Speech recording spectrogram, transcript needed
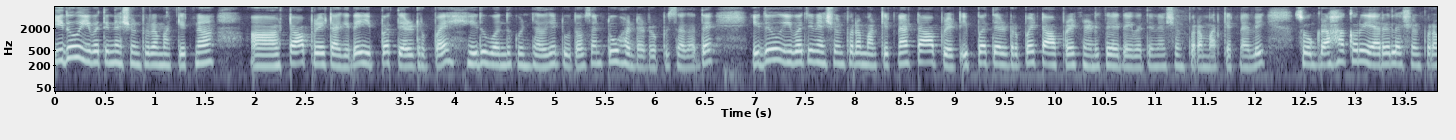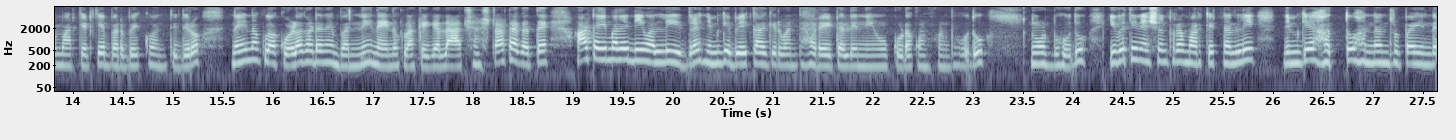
ಇದು ಇವತ್ತಿನ ಯಶವಂತಪುರ ಮಾರ್ಕೆಟ್ನ ಟಾಪ್ ರೇಟ್ ಆಗಿದೆ ಇಪ್ಪತ್ತೆರಡು ರೂಪಾಯಿ. ಇದು ಒಂದು ಕ್ವಿಂಟಲ್ಗೆ two thousand two hundred rupees ಆಗುತ್ತೆ. ಇದು ಇವತ್ತಿನ ಯಶವಂತಪುರ ಮಾರ್ಕೆಟ್ನ ಟಾಪ್ ರೇಟ್, ಇಪ್ಪತ್ತೆರಡು ರೂಪಾಯಿ ಟಾಪ್ ರೇಟ್ ನಡೀತಾ ಇದೆ ಇವತ್ತಿನ ಯಶವಂತಪುರ ಮಾರ್ಕೆಟ್ನಲ್ಲಿ. ಸೊ, ಗ್ರಾಹಕರು ಯಾರೆಲ್ಲ ಯಶವಂತಪುರ ಮಾರ್ಕೆಟ್ಗೆ ಬರಬೇಕು ಅಂತಿದ್ದೀರೋ, ನೈನ್ ಓ ಕ್ಲಾಕ್ ಒಳಗಡೆ ಬನ್ನಿ. ನೈನ್ ಓ ಕ್ಲಾಕಿಗೆಲ್ಲ ಆ್ಯಕ್ಷನ್ ಸ್ಟಾರ್ಟ್ ಆಗುತ್ತೆ. ಆ ಟೈಮಲ್ಲಿ ನೀವು ಅಲ್ಲಿ ಇದ್ದರೆ ನಿಮಗೆ ಬೇಕಾಗಿರುವಂತಹ ರೇಟಲ್ಲಿ ನೀವು ಕೂಡ ಕೊಂಡ್ಕೊಳ್ಬಹುದು, ನೋಡಬಹುದು. ಇವತ್ತಿನ ಯಶವಂತಪುರ ಮಾರ್ಕೆಟ್ನಲ್ಲಿ ನಿಮಗೆ ಹತ್ತು, ಹನ್ನೊಂದು ರೂಪಾಯಿಯಿಂದ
